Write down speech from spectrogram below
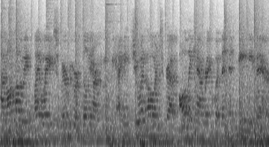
I'm on my way, my way to where we were filming our movie. I need you and Owen to grab all the camera equipment and meet me there.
